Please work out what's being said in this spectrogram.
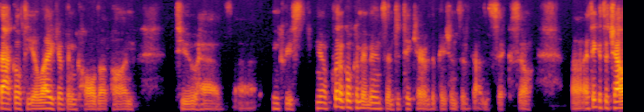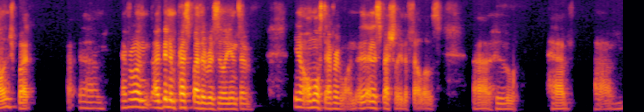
faculty alike have been called upon to have uh, increased you know, clinical commitments and to take care of the patients that have gotten sick. So uh, I think it's a challenge, but um, everyone, I've been impressed by the resilience of, you know, almost everyone, and especially the fellows uh, who have um,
